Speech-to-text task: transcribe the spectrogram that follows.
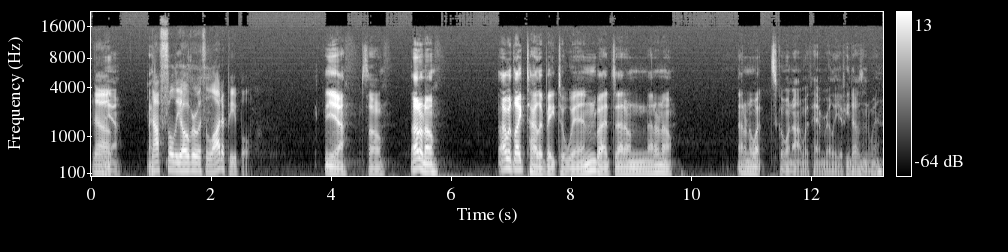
No, yeah, not fully over with a lot of people. yeah. So I don't know. I would like Tyler Bate to win, but I don't. I don't know. I don't know what's going on with him really if he doesn't win,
